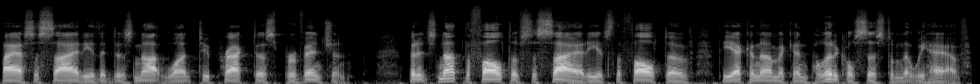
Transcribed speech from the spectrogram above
by a society that does not want to practice prevention. But it's not the fault of society, it's the fault of the economic and political system that we have.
